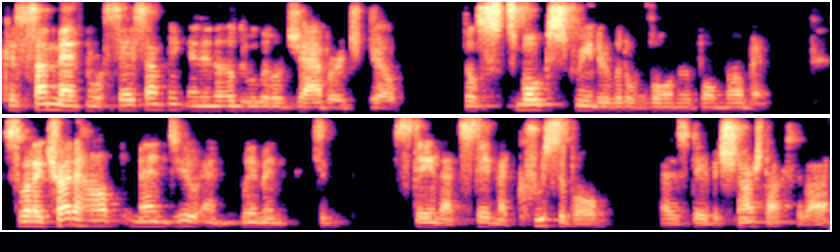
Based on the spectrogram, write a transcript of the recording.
Because some men will say something and then they'll do a little jab or a joke. They'll smoke screen their little vulnerable moment. So what I try to help men do and women to stay in that state, in that crucible, as David Schnarch talks about,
